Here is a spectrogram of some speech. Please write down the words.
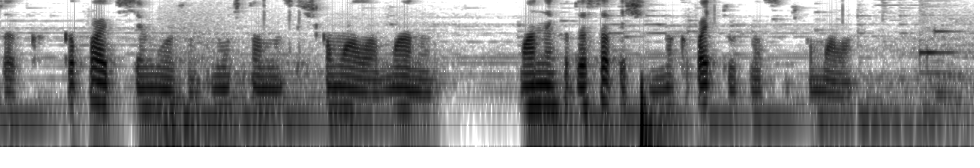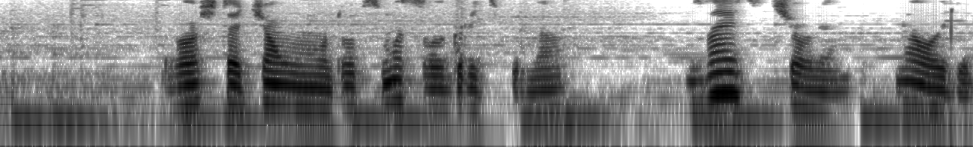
Так, копать все можно, потому что у нас слишком мало маны. Маны их достаточно, но копать тут у нас слишком мало. Вообще-то о чем тут смысл игры теперь, да? Знаете что, блин? Я уйду.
